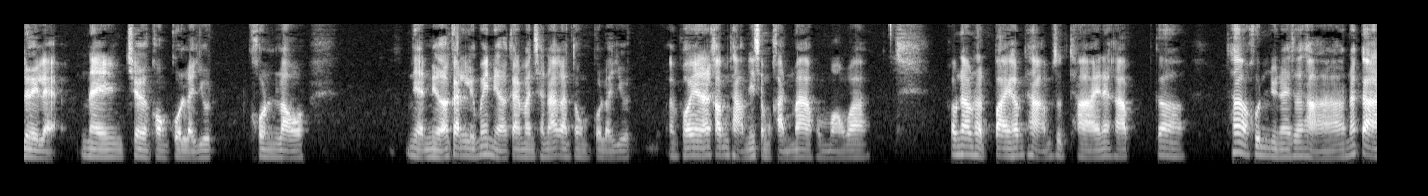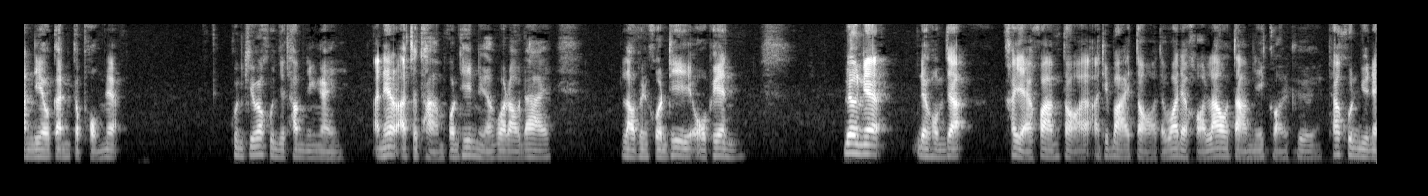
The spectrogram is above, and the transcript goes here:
เลยแหละ ในเชิงของกลยุทธ์ คนเราเนี่ยเหนือกันหรือไม่เหนือกันมันชนะกันตรงกลยุทธ์ เพราะฉะนั้นคำถามนี้สำคัญมากผมมองว่า คำถามถัดไปคำถามสุดท้ายนะครับ ก็ถ้าคุณอยู่ในสถานการณ์เดียวกันกับผมเนี่ย คุณคิดว่าคุณจะทํำยังไง อันนี้เราอาจจะถามคนที่เหนือกว่าเราได้ เราเป็นคนที่โอเพนเรื่องเนี้ยเดี๋ยวผมจะขยายความต่ออธิบายต่อ แต่ว่าเดี๋ยวขอเล่าตามนี้ก่อนคือ ถ้าคุณอยู่ใน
